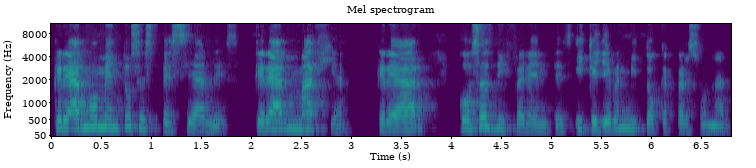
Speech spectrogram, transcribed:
crear momentos especiales, crear magia, crear cosas diferentes y que lleven mi toque personal.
